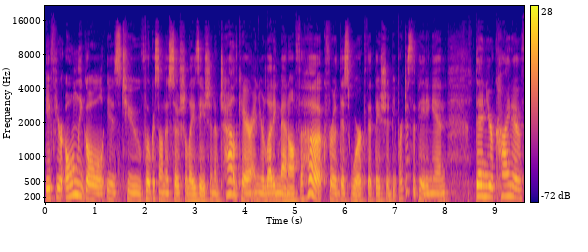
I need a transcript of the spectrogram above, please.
if your only goal is to focus on the socialization of childcare and you're letting men off the hook for this work that they should be participating in, then you're kind of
